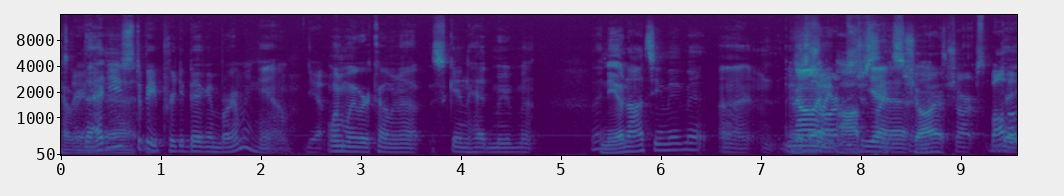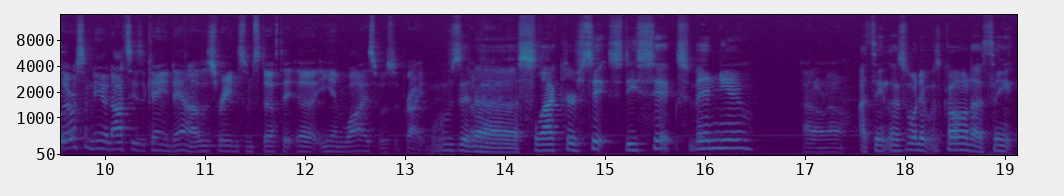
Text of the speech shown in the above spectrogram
cover understand. any That used to be pretty big in Birmingham Yep. when we were coming up. Skinhead movement. The neo-Nazi movement. Uh, Yeah, no, like Sharps, just yeah. like Sharp. sharps. Although They- there were some neo Nazis that came down. I was reading some stuff that uh, Ian Wise was writing. What was it? about Uh, Slacker 66 venue? I don't know. I think that's what it was called. I think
